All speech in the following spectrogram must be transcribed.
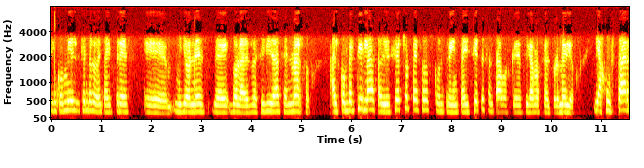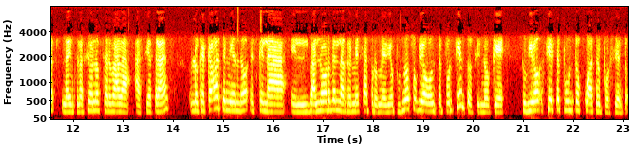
5.193 eh, millones de dólares recibidas en marzo al convertirlas a 18 pesos con 37 centavos, que es, digamos, el promedio, y ajustar la inflación observada hacia atrás, lo que acaba teniendo es que la, el valor de la remesa promedio pues no subió 11%, sino que subió 7.4%.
